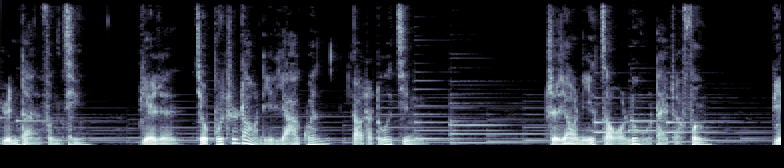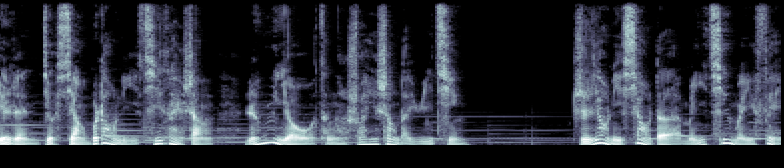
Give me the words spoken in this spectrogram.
云淡风轻，别人就不知道你的牙关咬得多紧；只要你走路带着风，别人就想不到你膝盖上仍有曾摔伤的淤青。只要你笑得没心没肺，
